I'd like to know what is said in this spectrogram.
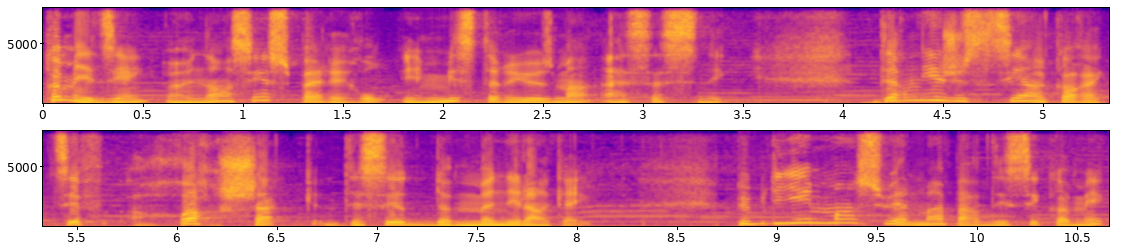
comédien, un ancien super-héros, est mystérieusement assassiné. Dernier justicier encore actif, Rorschach décide de mener l'enquête. Publié mensuellement par DC Comics,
